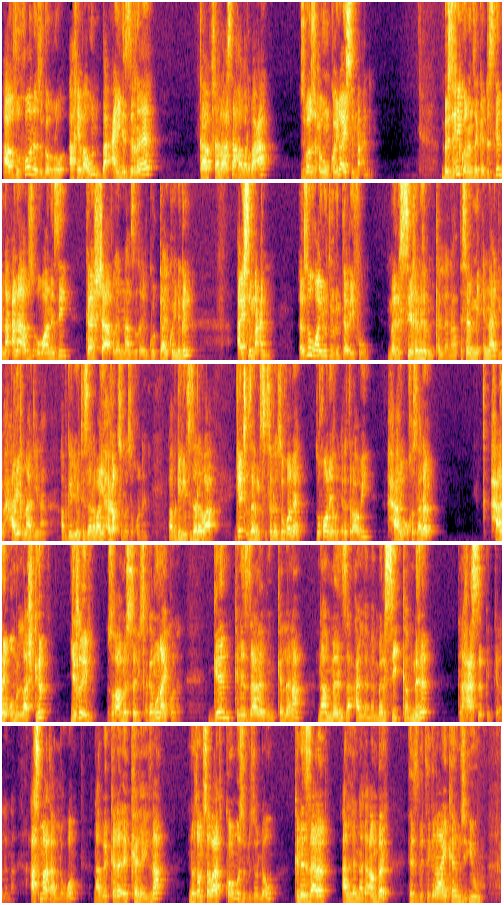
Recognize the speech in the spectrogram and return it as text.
ኣብ ዝኾነ ዝገብሮ ኣኼባ እውን ብዓይኒ ዝረአ ካብ 30 ካብ 40 ዝበዝሑ እውን ኮይኑ ኣይስማዕንን። ብዝሒ ኮነን ዘገድስ ግን ንዓና ኣብዚ እዋን እዚ ከሻቅለና ዝኽእል ጉዳይ ኮይኑ ግን ኣይስማዕንን። እዚ ኮይኑቱ ግን ተሪፉ መልሲ ክንህብ እንከለና። ተሰሚዕና ድዩ ሓሪቕና ዲና። ኣብ ገሊኡ እቲ ዘረባ ይሕረቕ ስለ ዝኾነ ኣብ ገሊኡ እቲ ዘረባ ቅጭ ዘምፅእ ስለ ዝኾነ ዝኾነ ይኹን ኤርትራዊ ሓሪቑ ክዛረብ ሓሪቑ ምላሽ ክህብ ይኽእል እዩ። እዚ ከዓ መሰል እዩ ፀገም እውን ኣይኮነን። ግን ክንዛረብ እንከለና ናብ መን ዝዓለመ መልሲ ከም ንህብ ክንሓስብ ክንክእል ኣለና። ኣስማት ኣለዎም። ናብ እከለ እከለ ኢልና ነቶም ሰባት ከምኡ ዝብሉ ዘለው ክንዛረብ ኣለና። ዳ እምበር ህዝቢ ትግራይ ከምዚ እዩ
